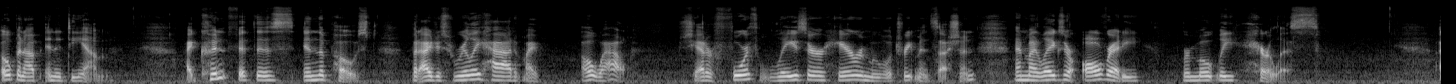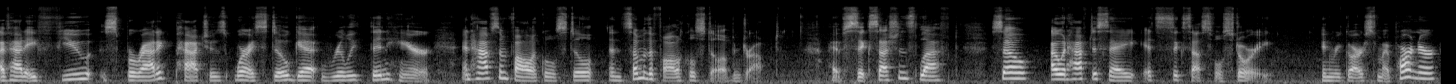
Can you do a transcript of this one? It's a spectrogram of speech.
open up in a DM. I couldn't fit this in the post, but I just really had my oh wow. She had her fourth laser hair removal treatment session and my legs are already remotely hairless. I've had a few sporadic patches where I still get really thin hair and have some follicles still and some of the follicles still haven't dropped. I have 6 sessions left so I would have to say it's a successful story. In regards to my partner,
